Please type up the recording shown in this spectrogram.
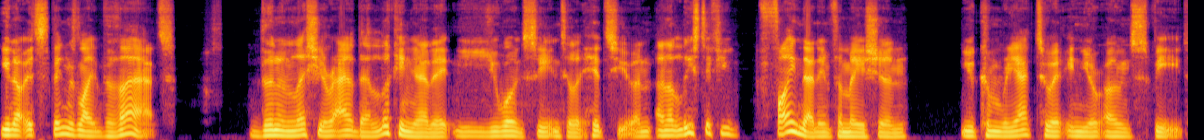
you know, it's things like that then unless you're out there looking at it, you won't see it until it hits you. And, and at least if you find that information, you can react to it in your own speed.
